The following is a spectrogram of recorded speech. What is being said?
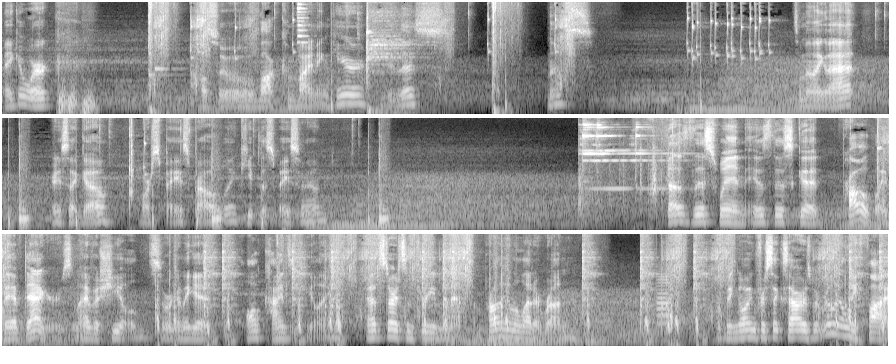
Make it work. Also, lock combining here. Do this. This. Something like that. Ready, set, go. More space, probably. Keep the space around. Does this win? Is this good? Probably. They have daggers, and I have a shield, so we're gonna get all kinds of healing. That starts in three minutes. I'm probably gonna let it run. Been going for six hours, but really only five.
